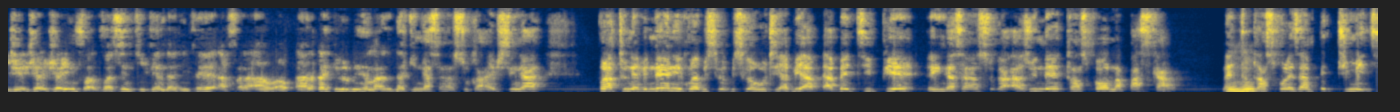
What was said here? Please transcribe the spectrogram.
J'ai- j'ai j'ai une voi- voisine qui vient d'arriver af- a- a- alalaki lobi na ma- na kingasa na suka ayebisi nga mpo na tuni yabi ndenge nini kuna bisika bisika outi abi ab- abeti pie kingasa na suka azwi nde transport na pascal mais Mhm. transport eza mpe timide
